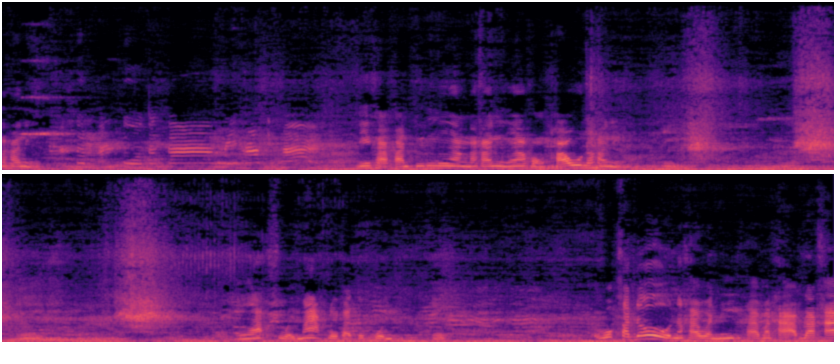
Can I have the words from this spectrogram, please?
นะคะนี่อันตัวอันตัวกลางๆเลยห้าสิบห้านี่ค่ะพันธุ์พื้นเมืองนะคะ เนื้อของเขานะคะนี่นี่นี่เนื้อสวยมากเลยค่ะ ทุกคนนี่อะโวคาโดนะคะ วันนี้พามาถามราคา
